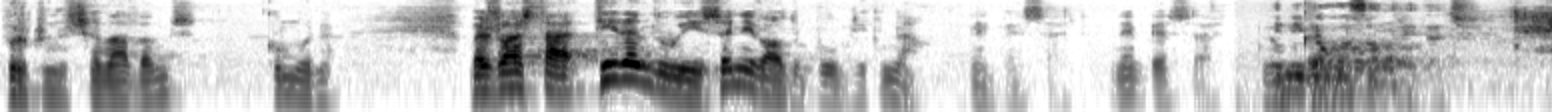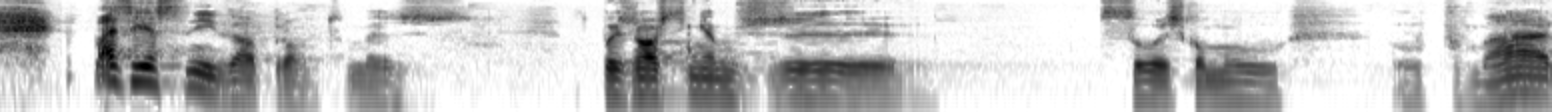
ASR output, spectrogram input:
porque nos chamávamos Comuna. Mas lá está, tirando isso, a nível do público, não, nem pensar, nem pensar. E nível das autoridades? Mas a esse nível, pronto, mas depois nós tínhamos uh, pessoas como o Pomar,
